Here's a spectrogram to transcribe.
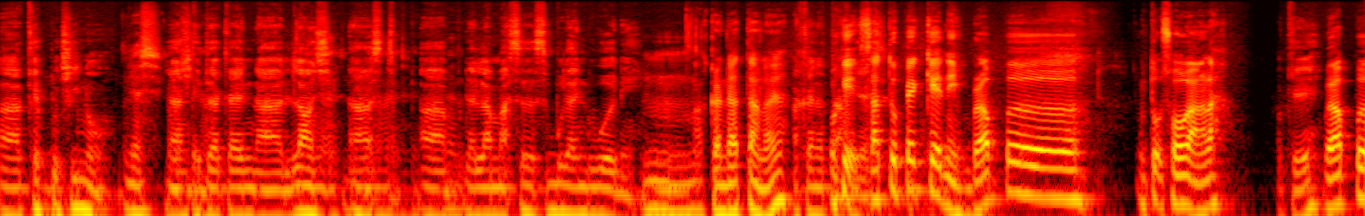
uh, cappuccino. Yes, Dan kita akan uh, launch uh, st- uh, dalam masa sebulan dua ni. Hmm, akan datang lah ya. Akan datang, Okey, yes. satu paket ni berapa untuk seorang lah? Okay. Berapa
